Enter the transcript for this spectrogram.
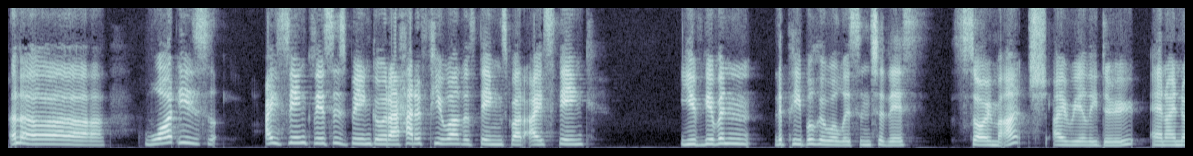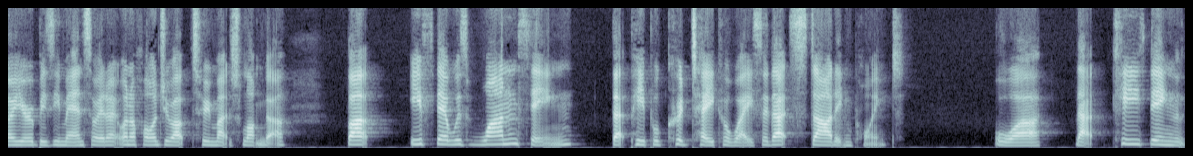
uh, what is. I think this has been good. I had a few other things, but I think you've given the people who will listen to this so much. I really do. And I know you're a busy man, so I don't want to hold you up too much longer. But if there was one thing that people could take away, so that starting point, or that key thing,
